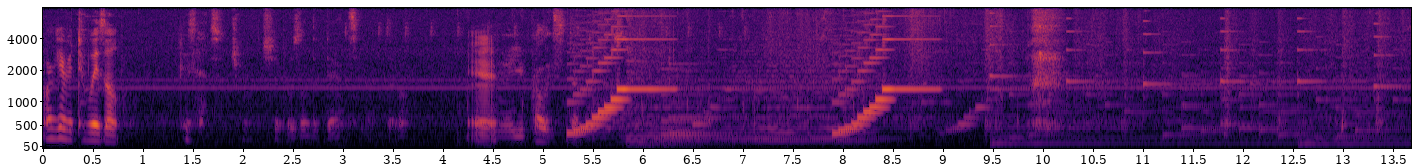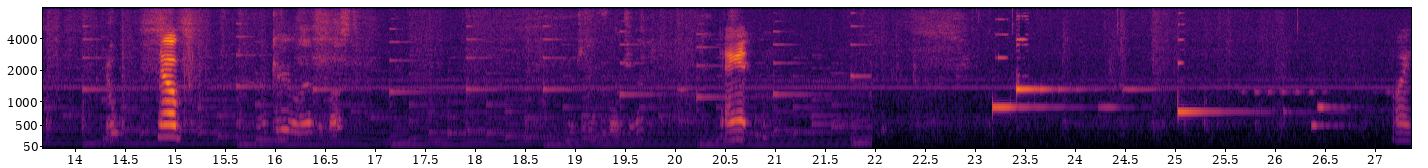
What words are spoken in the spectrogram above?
or give it to Wizzle. 'Cause- it chocolate chip was on the dance mat though. eh. Yeah, you probably stepped on Nope. Okay, well that's a bust. Dang it. Oi.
